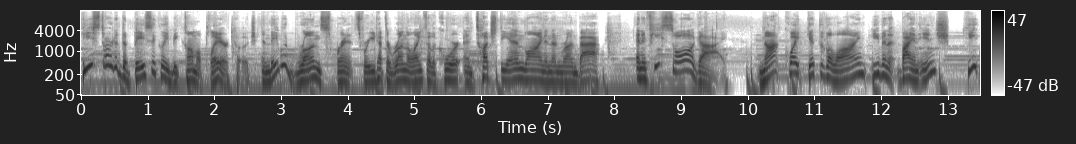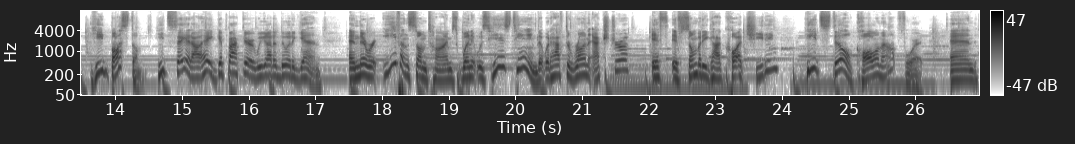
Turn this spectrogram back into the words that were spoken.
he started to basically become a player coach and they would run sprints where you'd have to run the length of the court and touch the end line and then run back. And if he saw a guy not quite get to the line, even by an inch, he, he'd bust them. He'd say it out. Hey, get back there. We got to do it again. And there were even sometimes when it was his team that would have to run extra if if somebody got caught cheating, he'd still call them out for it. And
